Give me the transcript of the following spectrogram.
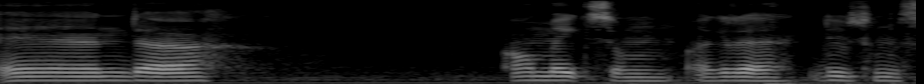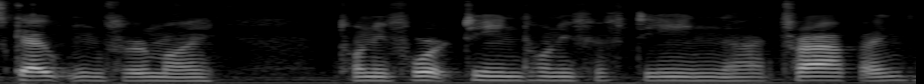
and. I'll make some, I gotta do some scouting for my 2014, 2015 uh, trapping.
